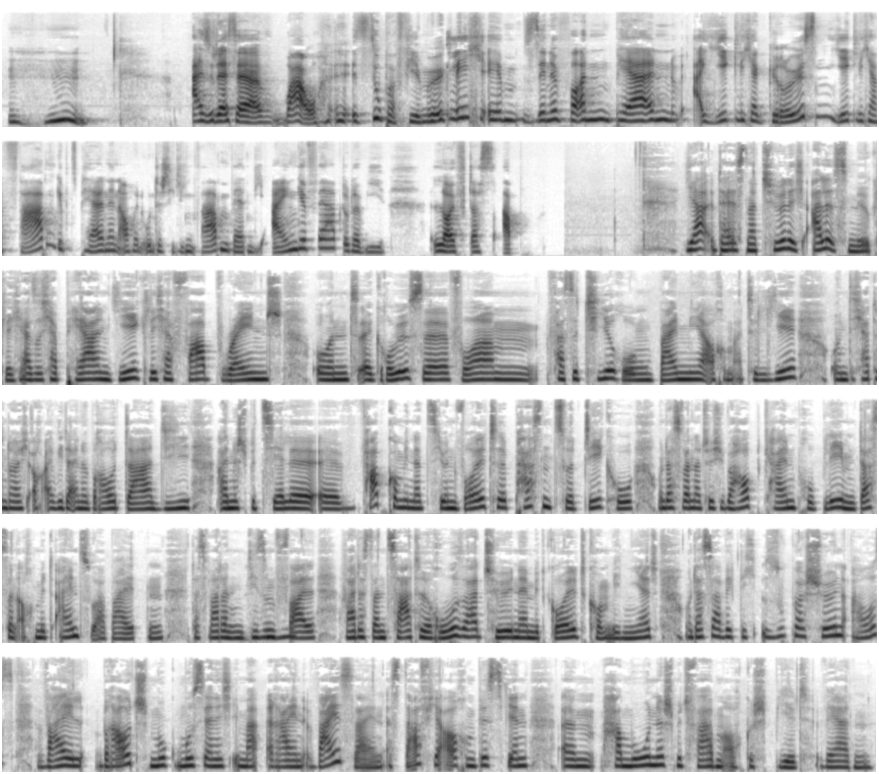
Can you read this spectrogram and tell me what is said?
Mhm. Also da ist ja, wow, ist super viel möglich im Sinne von Perlen jeglicher Größen, jeglicher Farben. Gibt es Perlen denn auch in unterschiedlichen Farben? Werden die eingefärbt oder wie läuft das ab? Ja, da ist natürlich alles möglich. Also ich habe Perlen jeglicher Farbrange und äh, Größe, Form, Facettierung bei mir auch im Atelier. Und ich hatte neulich auch wieder eine Braut da, die eine spezielle äh, Farbkombination wollte, passend zur Deko. Und das war natürlich überhaupt kein Problem, das dann auch mit einzuarbeiten. Das war dann in diesem mhm. Fall, war das dann zarte Rosatöne mit Gold kombiniert. Und das sah wirklich super schön aus, weil Braut Brautschmuck muss ja nicht immer rein weiß sein. Es darf ja auch ein bisschen ähm, harmonisch mit Farben auch gespielt werden.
